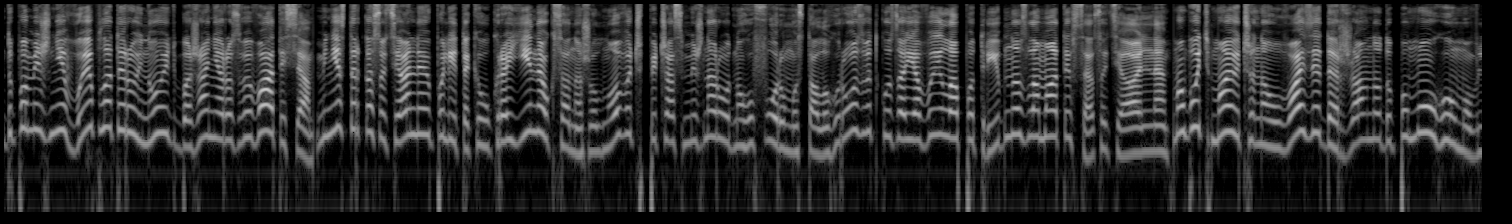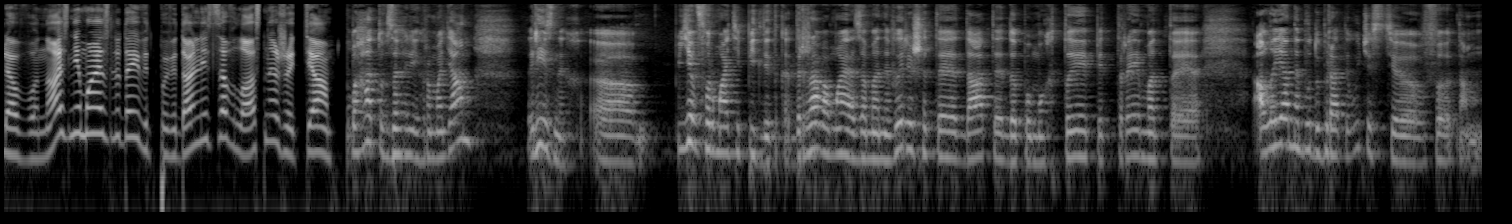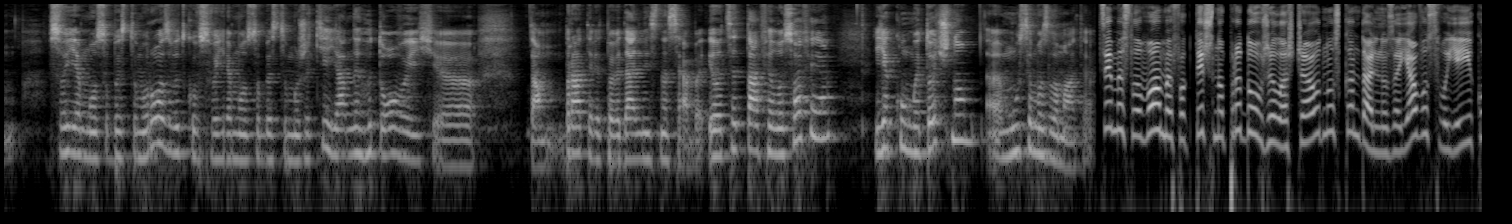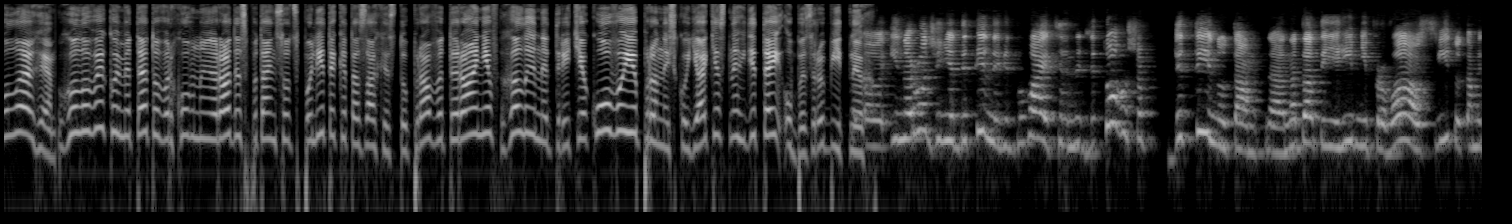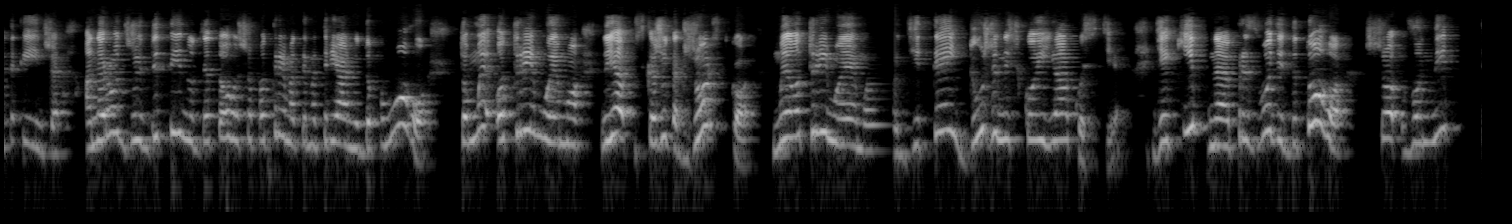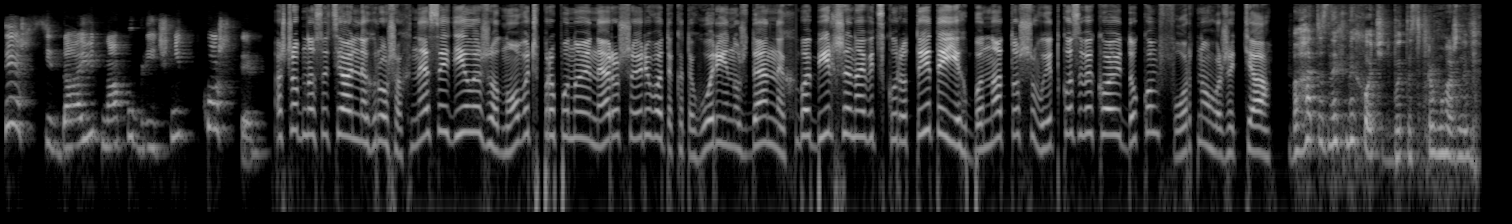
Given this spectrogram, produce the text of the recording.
Допоміжні виплати руйнують бажання розвиватися. Міністерка соціальної політики України Оксана Жолнович під час міжнародного форуму сталого розвитку заявила, потрібно зламати все соціальне. Мабуть, маючи на увазі державну допомогу, мовляв, вона знімає з людей відповідальність за власне життя. Багато взагалі громадян різних е, є в форматі підлітка. Держава має за мене вирішити, дати, допомогти, підтримати. Але я не буду брати участь е, в там в своєму особистому розвитку, в своєму особистому житті. Я не готовий е, там брати відповідальність на себе. І оце та філософія, яку ми точно е, мусимо зламати. Цими словами фактично продовжила ще одну скандальну заяву своєї колеги, голови комітету Верховної Ради з питань соцполітики та захисту прав ветеранів Галини Третьякової про низькоякісних дітей у безробітних. Е, і народження дитини відбувається не для того, щоб дитину там е, надати їй рівні права, освіту там і таке інше, а народжують дитину для того, щоб отримати матеріальну допомогу, то ми отримуємо, ну я скажу так жорстко, ми отримуємо дітей дуже низької якості, які е, призводять до того, що вони теж сідають на публічні кошти. А щоб на соціальних грошах не сиділи, Жолнович пропонує не розширювати категорії нужденних, ба більше навіть скоротити їх, бо надто швидко звикають до комфортного життя. Багато з них не хочуть бути спроможними.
